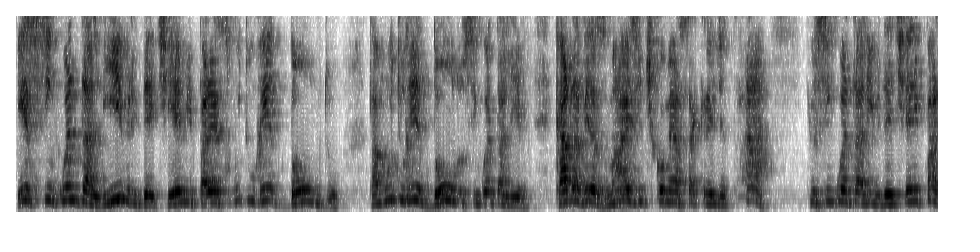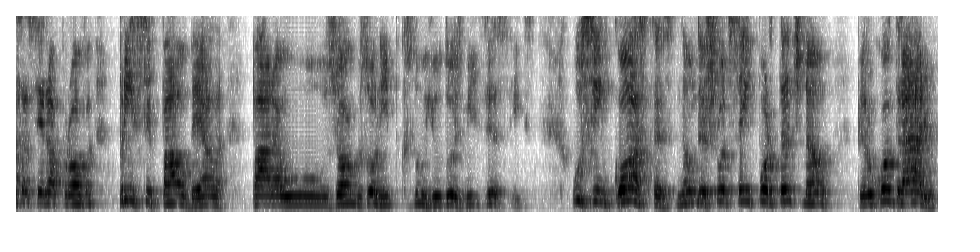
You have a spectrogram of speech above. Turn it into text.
Esse 50 livre de Etienne me parece muito redondo, está muito redondo o 50 livre. Cada vez mais a gente começa a acreditar que o 50 livre de Etienne passa a ser a prova principal dela para os Jogos Olímpicos no Rio 2016. O 100 costas não deixou de ser importante não, pelo contrário,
